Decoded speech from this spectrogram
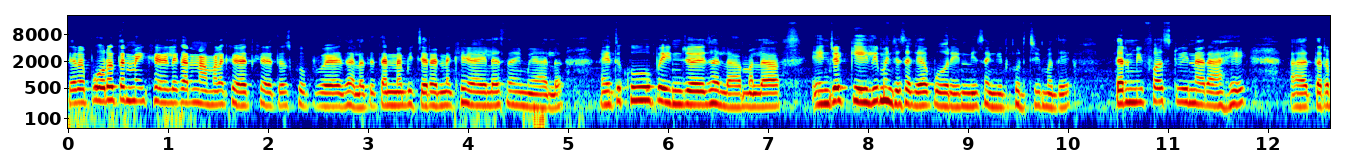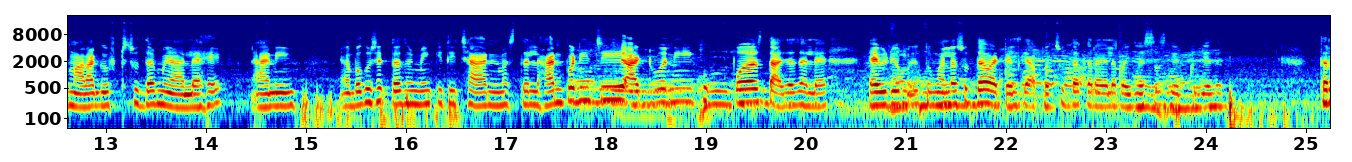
तर पोरं तर नाही खेळले कारण आम्हाला खेळत खेळतच खूप वेळ झाला. तर त्यांना बिचाऱ्यांना खेळायलाच नाही मिळालं. आणि ते खूप एन्जॉय झाला मला एन्जॉय केली म्हणजे सगळ्या पोरींनी संगीत खुर्चीमध्ये. तर मी फर्स्ट विनर आहे. तर मला गिफ्टसुद्धा मिळालं आहे. आणि बघू शकता तुम्ही किती छान मस्त लहानपणीची आठवणी खूपच ताज्या झाल्या. या व्हिडिओमध्ये तुम्हालासुद्धा वाटेल की आपणसुद्धा करायला पाहिजे असंच गेट टुगेदर तर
